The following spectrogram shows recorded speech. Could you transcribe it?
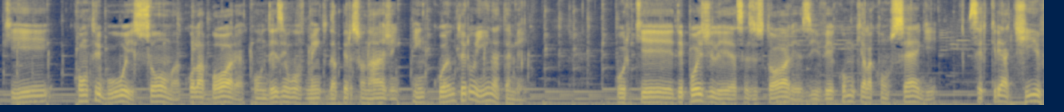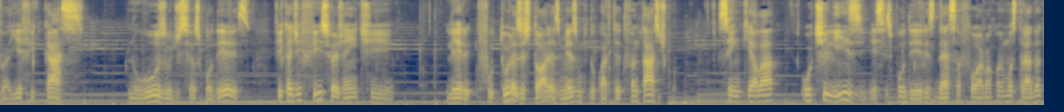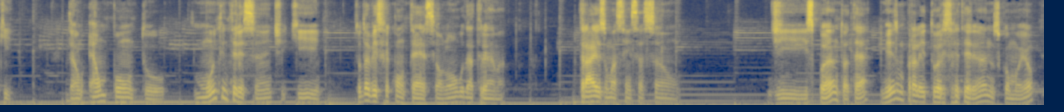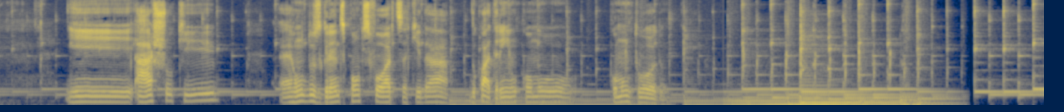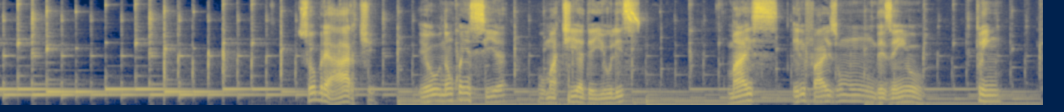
que contribui, soma, colabora com o desenvolvimento da personagem enquanto heroína também. Porque depois de ler essas histórias e ver como que ela consegue ser criativa e eficaz no uso de seus poderes, fica difícil a gente ler futuras histórias, mesmo do Quarteto Fantástico, sem que ela utilize esses poderes dessa forma como é mostrado aqui. Então, é um ponto muito interessante que toda vez que acontece ao longo da trama traz uma sensação de espanto até, mesmo para leitores veteranos como eu, e acho que é um dos grandes pontos fortes aqui da, do quadrinho como, como um todo. Sobre a arte, eu não conhecia o Matia de Yulis, mas ele faz um desenho clean,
